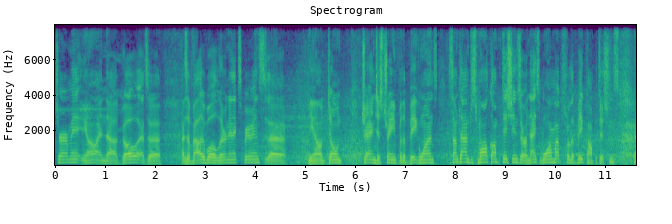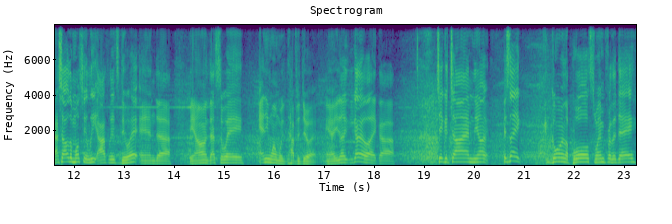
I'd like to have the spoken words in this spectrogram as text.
tournament, you know, and uh, go as a as a valuable learning experience. Uh, you know, don't try and just train for the big ones. Sometimes the small competitions are nice warm ups for the big competitions. That's how the most elite athletes do it, and uh, you know, that's the way anyone would have to do it. You know, you, you gotta like uh, take your time. You know, it's like going in the pool, swim for the day.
